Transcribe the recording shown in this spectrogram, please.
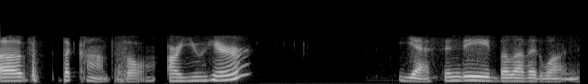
of the council. Are you here? Yes, indeed, beloved ones.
